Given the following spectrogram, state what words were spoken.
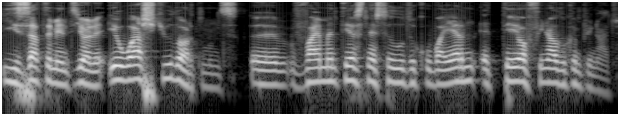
Exatamente, e olha, eu acho que o Dortmund uh, vai manter-se nesta luta com o Bayern até ao final do campeonato.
